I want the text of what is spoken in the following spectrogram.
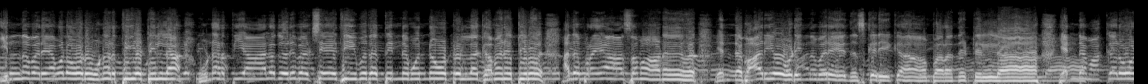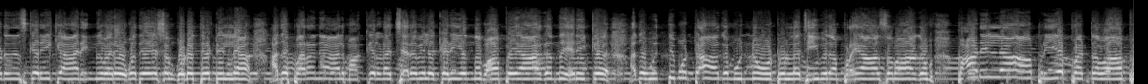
ഇന്ന് വരെ അവളോട് ഉണർത്തിയിട്ടില്ല. ഉണർത്തിയാൽ അതൊരു പക്ഷേ ജീവിതത്തിന്റെ മുന്നോട്ടുള്ള ഗമനത്തിന് അത് പ്രയാസമാണ്. എന്റെ ഭാര്യയോട് ഇന്ന് വരെ നിസ്കരിക്കാൻ പറഞ്ഞിട്ടില്ല. എന്റെ മക്കളോട് നിസ്കരിക്കാൻ ഇന്ന് വരെ ഉപദേശം കൊടുത്തിട്ടില്ല. അത് പറഞ്ഞാൽ മക്കളുടെ ചെലവിൽ കഴിയുന്ന വാപ്പയാകുന്ന എനിക്ക് അത് ബുദ്ധിമുട്ടാകും മുന്നോട്ടുള്ള ജീവിതം പ്രയാസമാകും. പാടില്ല പ്രിയപ്പെട്ട വാപ്പ.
